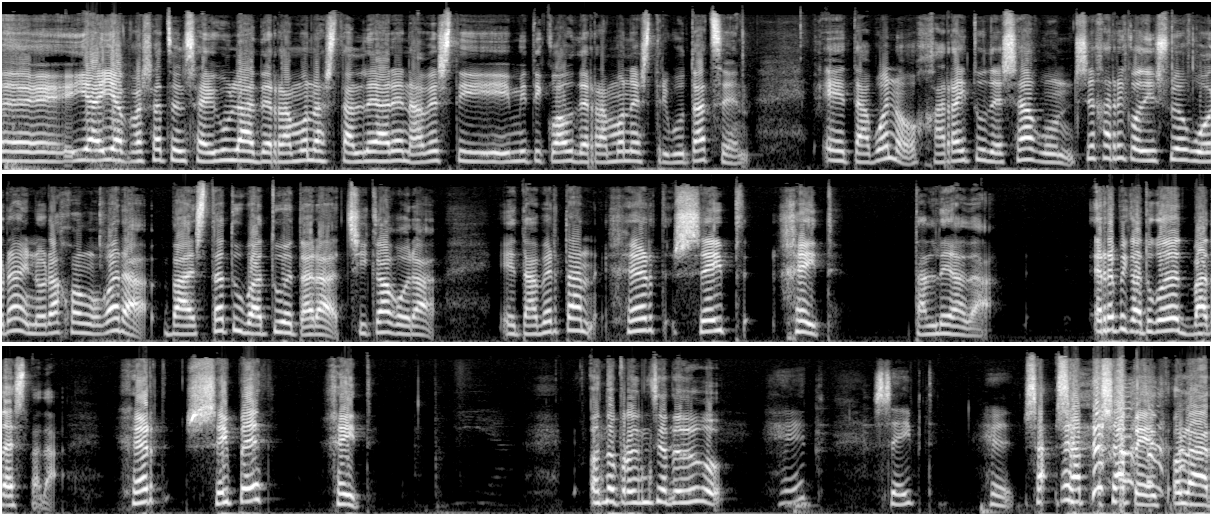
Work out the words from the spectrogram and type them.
Ia ia pasatzen zaigula de Ramonas taldearen abesti mitiko hau de Ramones tributatzen. Eta bueno, jarraitu dezagun, ze jarriko dizuegu orain ora joango gara, ba estatu batuetara, Chicagora, eta bertan Heart Shaped Hate taldea da. Errepikatuko dut bada ez bada. Heart Shaped Hate. Ondo pronuntziatu dugu? Heart Shaped Sapez, hola,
